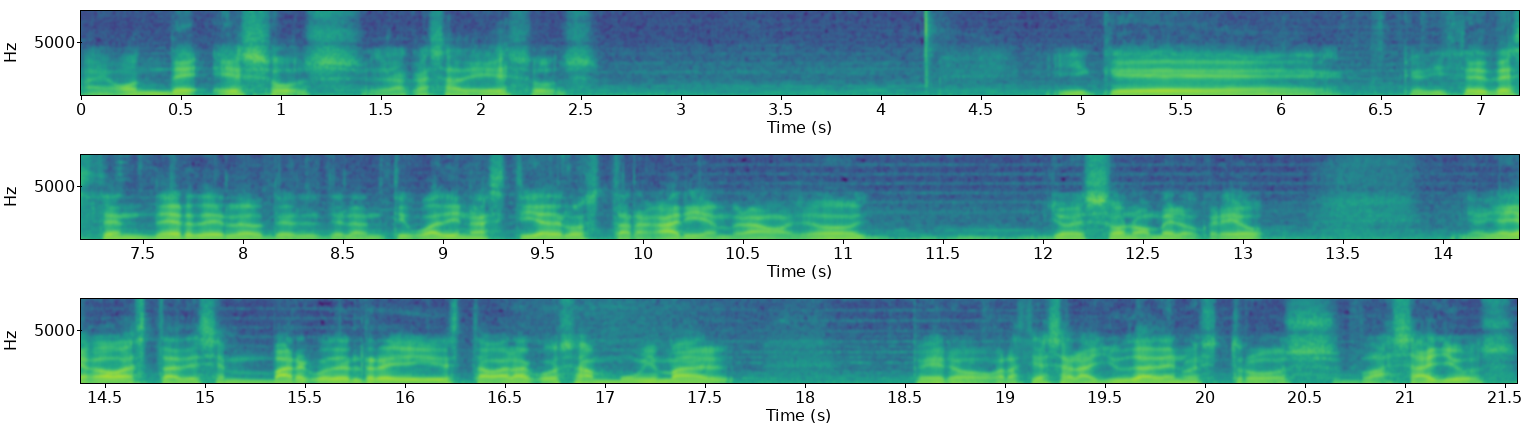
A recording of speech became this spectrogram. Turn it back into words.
Aegon de Esos, de la casa de Esos, y que, que dice descender de, lo- de la antigua dinastía de los Targaryen, vamos, yo, yo eso no me lo creo. Y había llegado hasta desembarco del rey, estaba la cosa muy mal, pero gracias a la ayuda de nuestros vasallos,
